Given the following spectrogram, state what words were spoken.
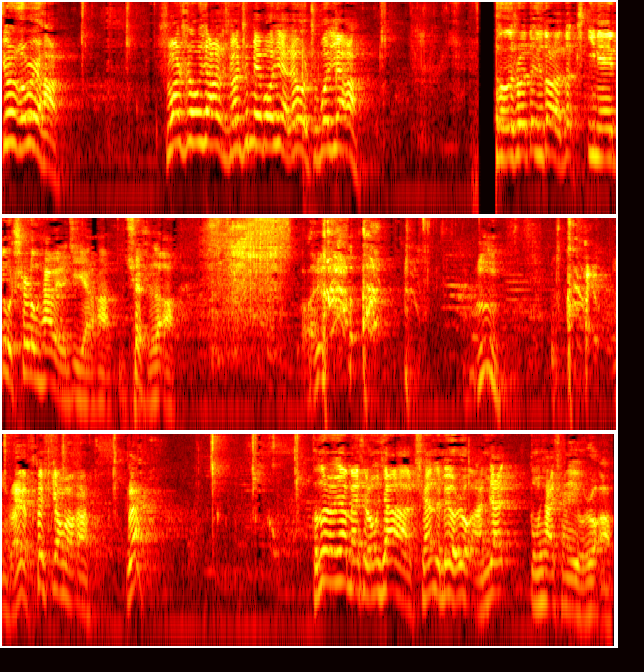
就这个味儿哈！喜欢吃龙虾的，喜欢吃面包蟹，来我直播间啊！有的说又到了一年一度吃龙虾尾的季节了哈，确实的啊！哎呀！嗯，哎呀，太香了啊！来，很多人家买小龙虾啊，钳子没有肉，俺们家龙虾钳子有肉啊。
